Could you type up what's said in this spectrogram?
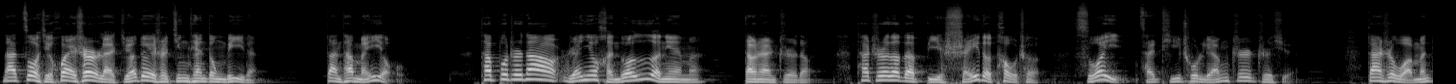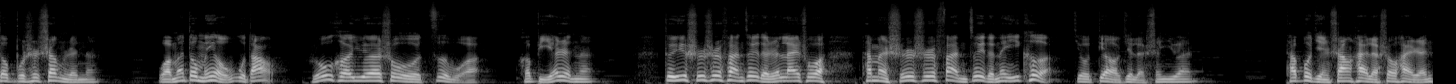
那做起坏事来绝对是惊天动地的。但他没有，他不知道人有很多恶念吗？当然知道，他知道的比谁都透彻，所以才提出良知之学。但是我们都不是圣人呢，我们都没有悟道，如何约束自我和别人呢？对于实施犯罪的人来说，他们实施犯罪的那一刻就掉进了深渊。他不仅伤害了受害人，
